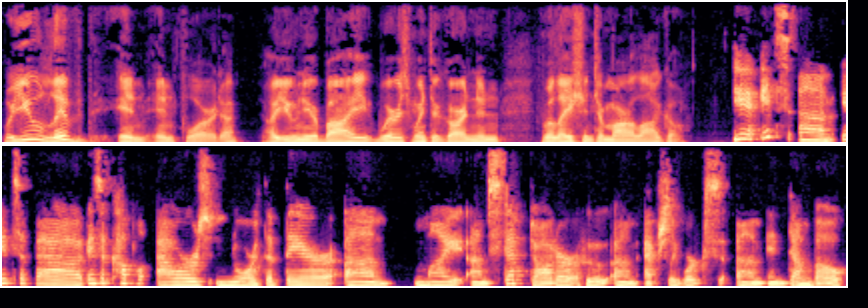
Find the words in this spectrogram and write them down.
Well, you lived in in Florida. Are you nearby? Where's Winter Garden in relation to Mar-a-Lago? Yeah, it's um, it's about it's a couple hours north of there. Um, my um, stepdaughter, who um, actually works um, in Dumbo,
